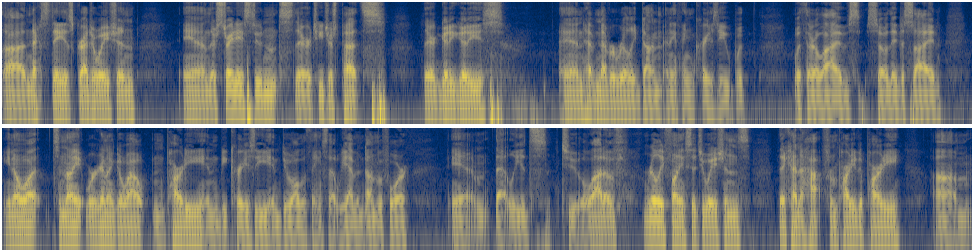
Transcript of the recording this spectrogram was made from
Uh, next day is graduation, and they're straight A students. They're teachers' pets. They're goody goodies, and have never really done anything crazy with with their lives. So they decide, you know what, tonight we're going to go out and party and be crazy and do all the things that we haven't done before. And that leads to a lot of really funny situations. They kind of hop from party to party um,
